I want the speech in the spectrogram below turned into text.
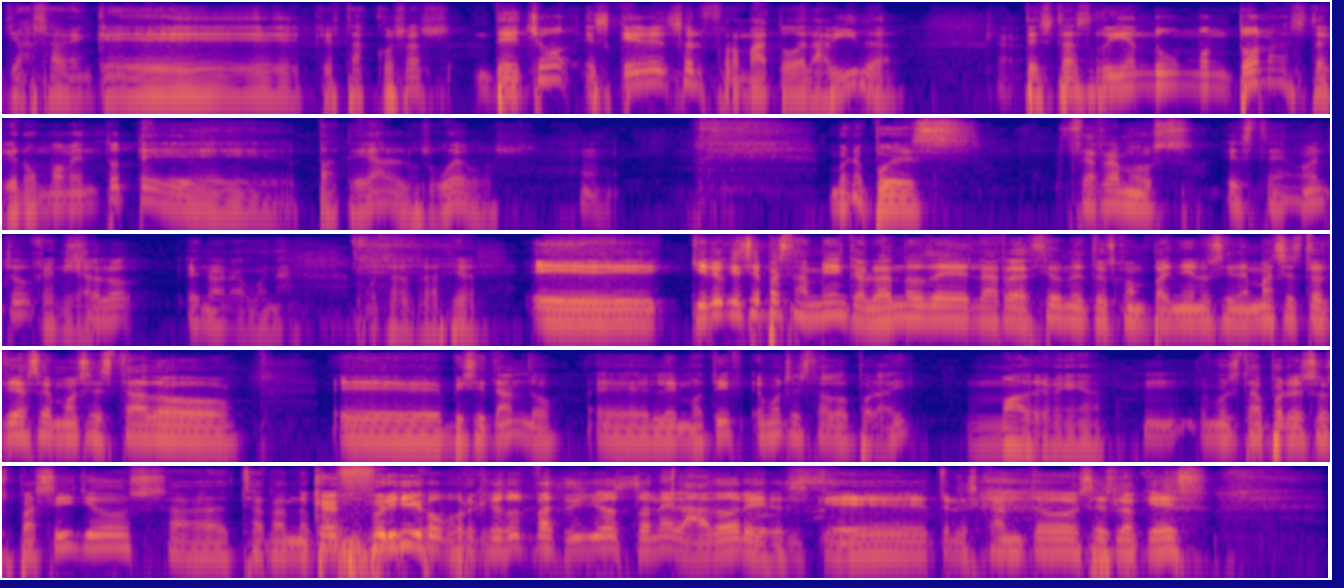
Ya saben que, que estas cosas. De hecho, es que es el formato de la vida. Claro. Te estás riendo un montón hasta que en un momento te patean los huevos. Bueno, pues cerramos este momento. Genial. Solo enhorabuena. Muchas gracias. Eh, quiero que sepas también que hablando de la redacción de tus compañeros y demás, estos días hemos estado eh, visitando eh, Leitmotiv, hemos estado por ahí. Madre mía. Mm, Hemos estado por esos pasillos, ah, charlando ¡Qué con... frío! Porque esos pasillos son heladores. que Tres Cantos es lo que es.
